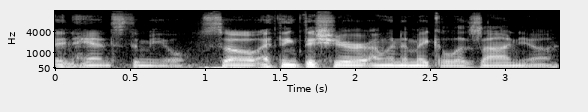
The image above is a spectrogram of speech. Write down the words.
enhance the meal. So I think this year I'm going to make a lasagna,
